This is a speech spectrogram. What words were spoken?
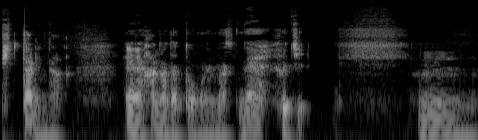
ぴったりな、えー、花だと思いますね、富士。うん。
